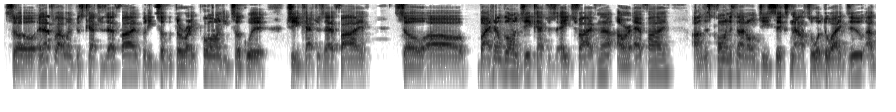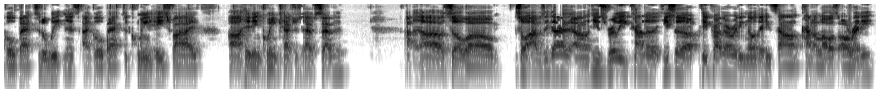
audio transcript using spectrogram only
So, and that's why I went bishop captures f5, but he took with the right pawn. He took with g captures f5. So uh, by him going g captures h5 now, or f5, uh, this pawn is not on g6 now. So what do I do? I go back to the weakness. I go back to queen h5, uh, hitting queen captures f7. Uh, so um, so obviously, guys, uh, he's really kind of he should he probably already know that he's kind of lost already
